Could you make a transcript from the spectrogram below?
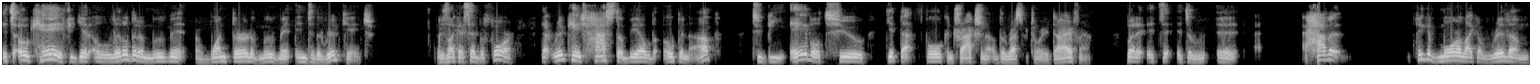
it's okay if you get a little bit of movement or one third of movement into the rib cage. Because, like I said before, that rib cage has to be able to open up to be able to get that full contraction of the respiratory diaphragm. But it's a, it's a, a have it think of more like a rhythm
